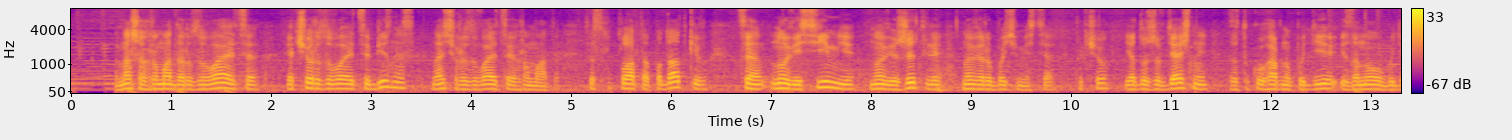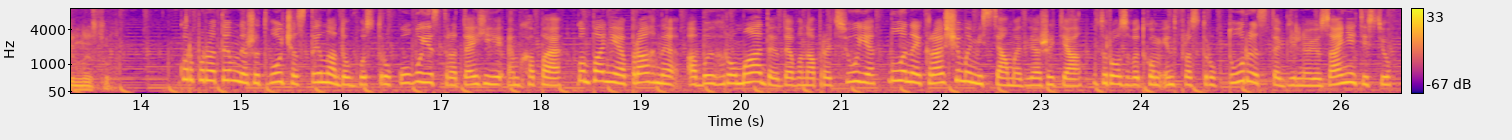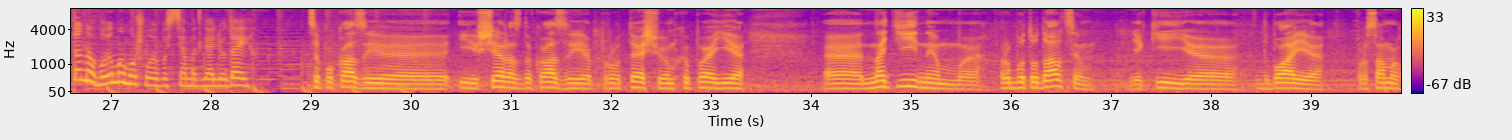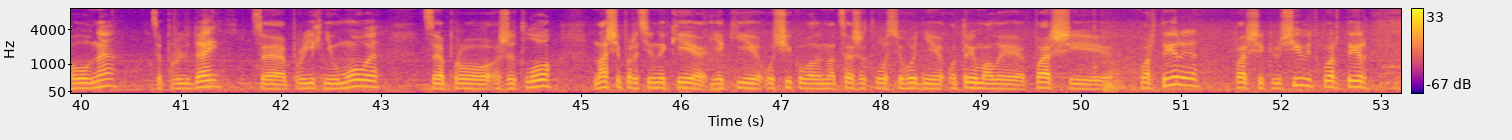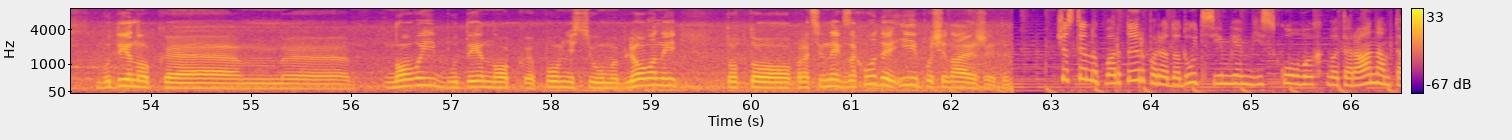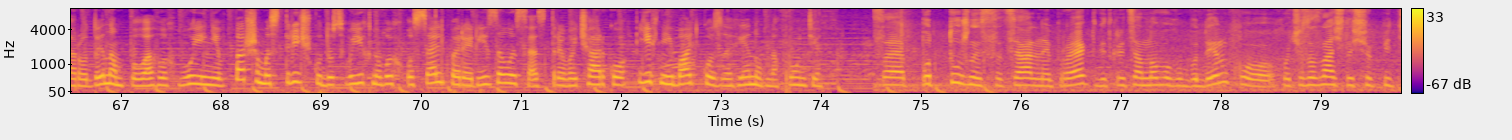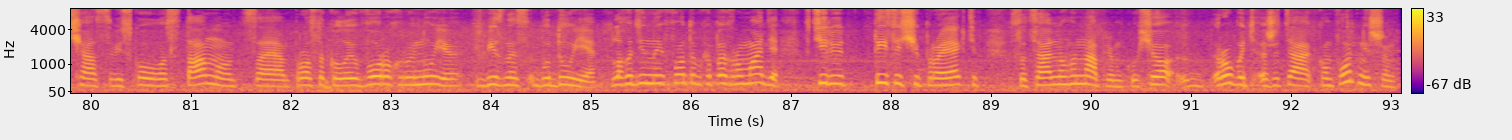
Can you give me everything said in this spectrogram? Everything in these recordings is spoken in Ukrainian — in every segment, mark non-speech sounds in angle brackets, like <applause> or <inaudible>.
Наша громада розвивається. Якщо розвивається бізнес, значить розвивається і громада. Це сплата податків, це нові сім'ї, нові жителі, нові робочі місця. Так що я дуже вдячний за таку гарну подію і за нове будівництво. Корпоративне житло частина довгострокової стратегії МХП. Компанія прагне, аби громади, де вона працює, були найкращими місцями для життя з розвитком інфраструктури, стабільною зайнятістю та новими можливостями для людей. Це показує і ще раз доказує про те, що МХП є е, надійним роботодавцем, який е, дбає про саме головне це про людей, це про їхні умови, це про житло. Наші працівники, які очікували на це житло, сьогодні отримали перші квартири, перші ключі від квартир. Будинок е, новий, будинок повністю умебльований. Тобто працівник заходить і починає жити. Частину квартир передадуть сім'ям військових, ветеранам та родинам полеглих воїнів. Першими стрічку до своїх нових осель перерізали сестри вечарку. Їхній батько загинув на фронті. Це потужний соціальний проект відкриття нового будинку. Хочу зазначити, що під час військового стану це просто коли ворог руйнує, бізнес будує. Благодійний фонд МХП громаді втілює тисячі проєктів соціального напрямку, що робить життя комфортнішим,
